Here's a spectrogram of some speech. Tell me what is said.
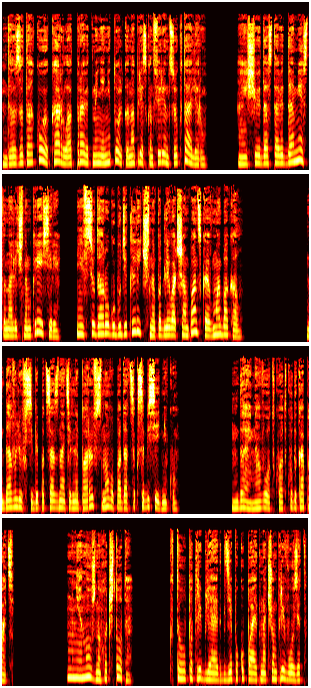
Да за такое Карла отправит меня не только на пресс-конференцию к Тайлеру, а еще и доставит до места на личном крейсере и всю дорогу будет лично подливать шампанское в мой бокал. Давлю в себе подсознательный порыв снова податься к собеседнику. Дай наводку, откуда копать. Мне нужно хоть что-то. Кто употребляет, где покупает, на чем привозят.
